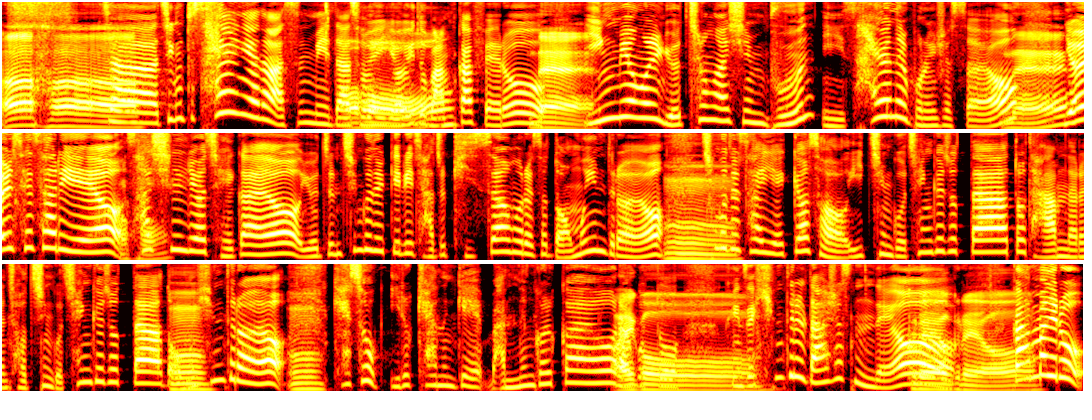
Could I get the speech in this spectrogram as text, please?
아하. 자, 지금 또 사연이 하나 왔습니다. 저희 어허. 여의도 맘카페로 네. 익명을 요청하신 분, 이 사연을 보내주셨어요. 네. 13살이에요. 어허. 사실요, 제가요, 요즘 친구들끼리 자주 기싸움을 해서 너무 힘들어요. 음. 친구들 사이에 껴서 이 친구 챙겨줬다, 또 다음날은 저 친구 챙겨줬다, 너무 음. 힘들어요. 힘들어요. 음. 계속 이렇게 하는 게 맞는 걸까요? 라고 아이고. 또 굉장히 힘들다 하셨는데요. 그래요, 그래요. 그러니까 한마디로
